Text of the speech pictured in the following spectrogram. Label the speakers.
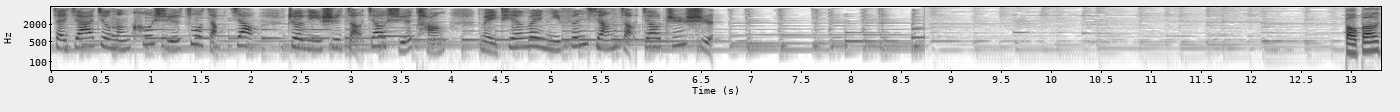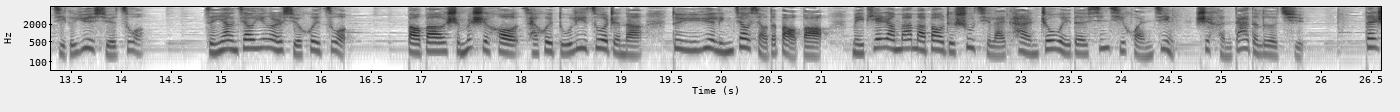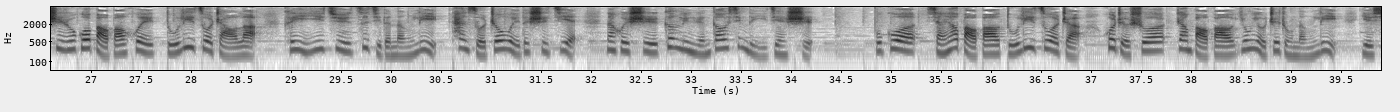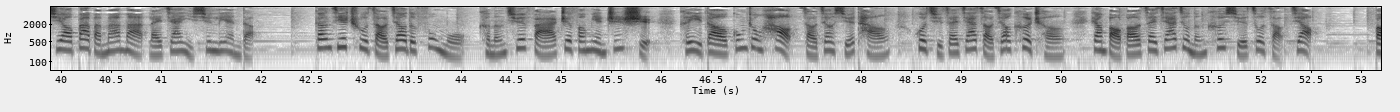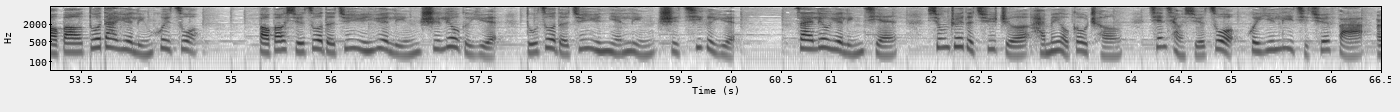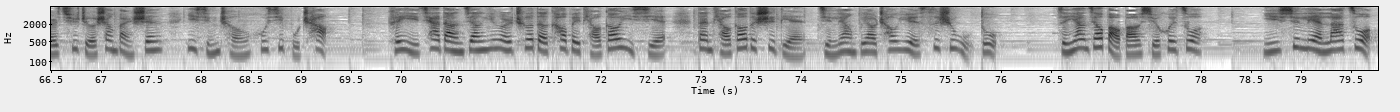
Speaker 1: 在家就能科学做早教。这里是早教学堂，每天为你分享早教知识。
Speaker 2: 宝宝几个月学坐？怎样教婴儿学会坐？宝宝什么时候才会独立坐着呢？对于月龄较小的宝宝，每天让妈妈抱着竖起来看周围的新奇环境是很大的乐趣。但是如果宝宝会独立坐着了，可以依据自己的能力探索周围的世界，那会是更令人高兴的一件事。不过，想要宝宝独立坐着，或者说让宝宝拥有这种能力，也需要爸爸妈妈来加以训练的。刚接触早教的父母可能缺乏这方面知识，可以到公众号早教学堂获取在家早教课程，让宝宝在家就能科学做早教。宝宝多大月龄会做？宝宝学坐的均匀月龄是六个月，独坐的均匀年龄是七个月。在六月龄前，胸椎的曲折还没有构成，牵强学坐会因力气缺乏而曲折上半身，易形成呼吸不畅。可以恰当将婴儿车的靠背调高一些，但调高的视点尽量不要超越四十五度。怎样教宝宝学会坐？一、训练拉坐。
